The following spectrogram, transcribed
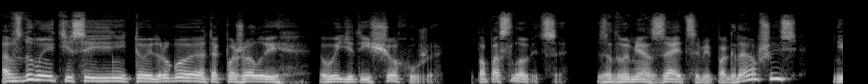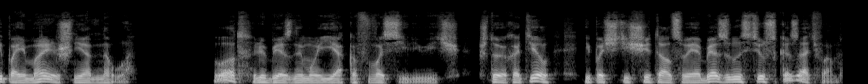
А вздумаете соединить то и другое, так, пожалуй, выйдет еще хуже. По пословице, за двумя зайцами погнавшись, не поймаешь ни одного. Вот, любезный мой Яков Васильевич, что я хотел и почти считал своей обязанностью сказать вам.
